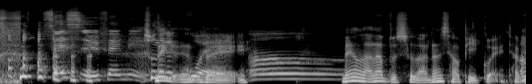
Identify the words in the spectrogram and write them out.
谁死于非命？说那个鬼对，哦，没有啦，那不是啦，那是调皮鬼，调皮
